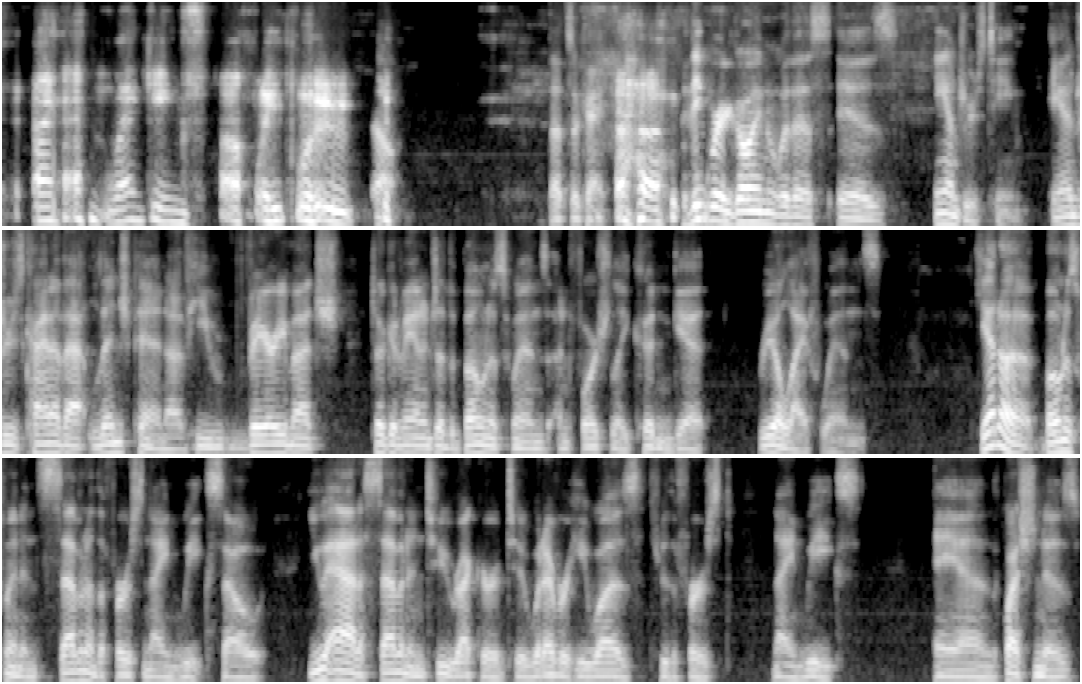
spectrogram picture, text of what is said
I had rankings halfway through. Oh, that's okay. I think where you're going with this is Andrew's team. Andrew's kind of that linchpin of he very much took advantage of the bonus wins. Unfortunately, couldn't get real life wins. He had a bonus win in seven of the first nine weeks. So you add a seven and two record to whatever he was through the first nine weeks. And the question is,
